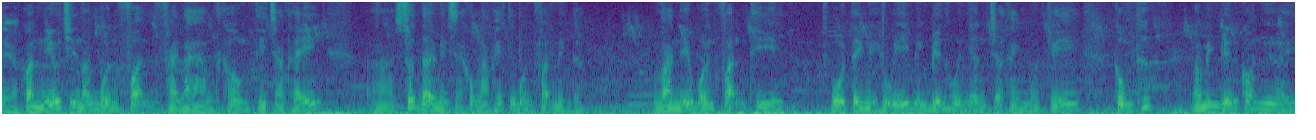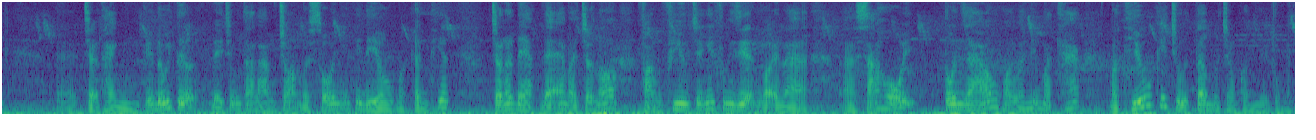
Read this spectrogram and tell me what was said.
yeah. còn nếu chỉ nói bổn phận phải làm không thì cha thấy uh, suốt đời mình sẽ không làm hết cái bổn phận mình đâu và nếu bổn phận thì vô tình mình hữu ý mình biến hôn nhân trở thành một cái công thức và mình biến con người ờ, trở thành cái đối tượng để chúng ta làm chọn một số những cái điều mà cần thiết cho nó đẹp đẽ và cho nó phẳng phiu trên cái phương diện gọi là à, xã hội tôn giáo hoặc là những mặt khác mà thiếu cái chủ tâm ở trong con người của mình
